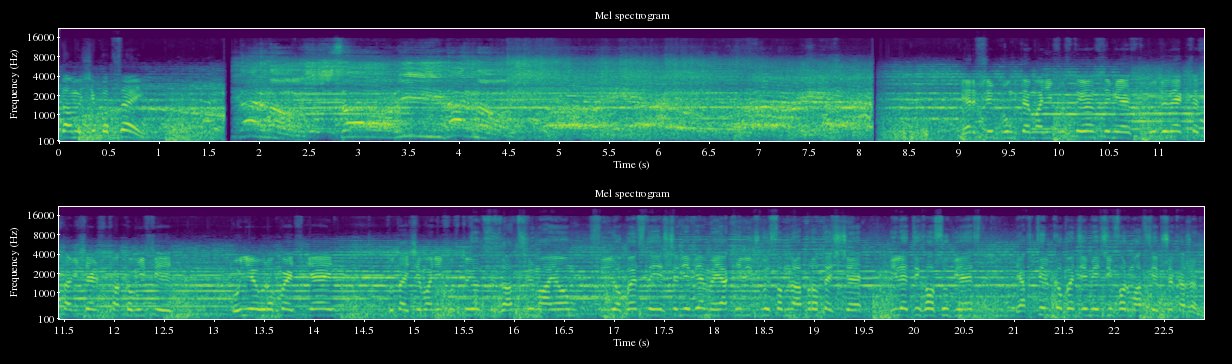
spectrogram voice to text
udamy się pod Sejm. Pierwszym punktem manifestującym jest budynek przedstawicielstwa Komisji Unii Europejskiej. Tutaj się manifestujący zatrzymają. W chwili obecnej jeszcze nie wiemy, jakie liczby są na proteście, ile tych osób jest. Jak tylko będziemy mieć informacje, przekażemy.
